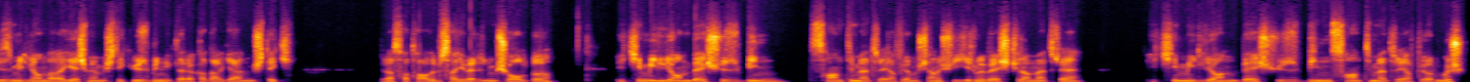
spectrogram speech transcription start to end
Biz milyonlara geçmemiştik. Yüz binliklere kadar gelmiştik. Biraz hatalı bir sayı verilmiş oldu. 2 milyon 500 bin santimetre yapıyormuş. Yani şu 25 kilometre 2 milyon 500 bin santimetre yapıyormuş.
